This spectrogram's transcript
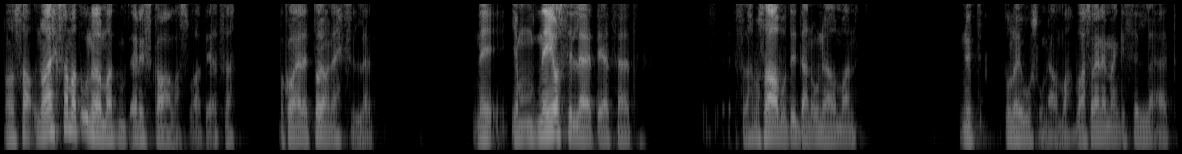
ne on, sa- ne on ehkä samat unelmat, mutta eri skaalassa vaan, tiedätkö. Mä koen, että toi on ehkä silleen, että ne, ja, mut ne ei ole silleen, tiedätkö, että mä saavutin tämän unelman, nyt tulee uusi unelma, vaan se on enemmänkin silleen, että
